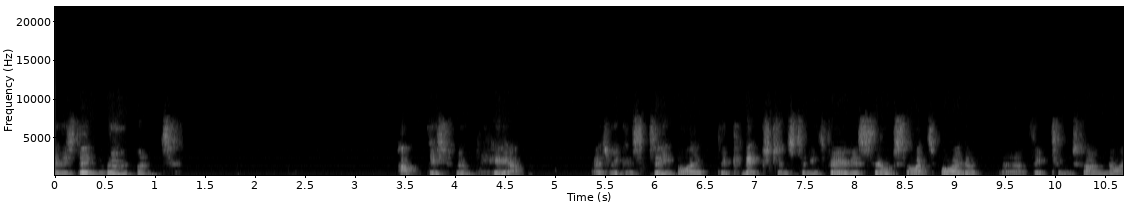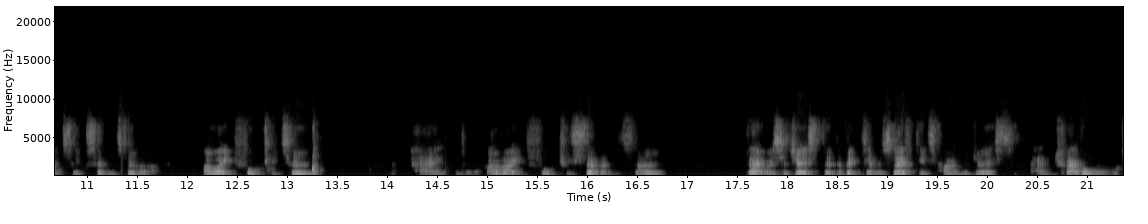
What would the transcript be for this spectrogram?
there is then movement up this route here, as we can see by the connections to these various cell sites by the uh, victim's phone 9672 0842 and 0847. So that would suggest that the victim has left his home address and travelled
